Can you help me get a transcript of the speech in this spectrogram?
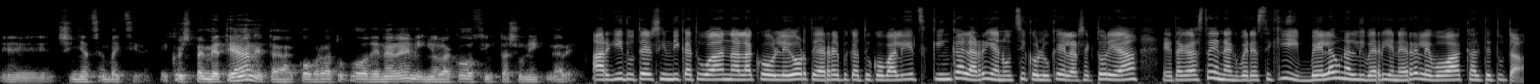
e, sinatzen baitziren. Ekoizpen betean eta kobratuko denaren inolako ziurtasunik gabe. Argi dute sindikatuan alako lehorte errepikatuko balitz kinkalarrian utziko lukeela sektorea eta gazteenak bereziki belaunaldi berrien erreleboa kaltetuta.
